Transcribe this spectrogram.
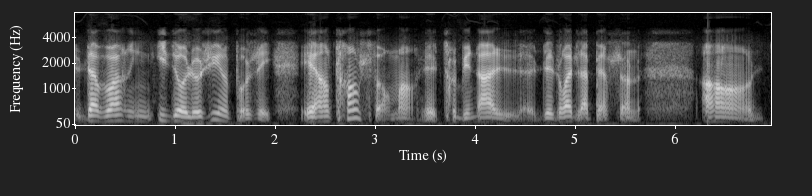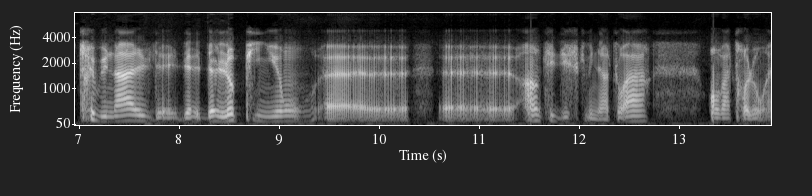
d'avoir une idéologie imposée. Et en transformant le tribunal des droits de la personne en tribunal de, l'opinion euh, euh, antidiscriminatoire, on va trop loin.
